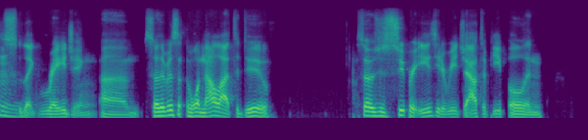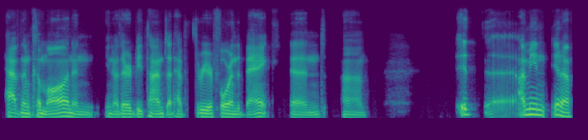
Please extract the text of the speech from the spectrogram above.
Mm. like raging. Um, so there was well not a lot to do. So it was just super easy to reach out to people and have them come on. And you know, there would be times I'd have three or four in the bank, and um, it. Uh, I mean, you know,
